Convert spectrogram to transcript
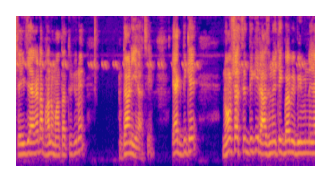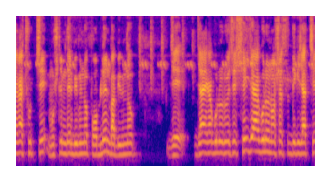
সেই জায়গাটা ভালো মাথা তুলে দাঁড়িয়ে আছে। একদিকে নওশাদ সিদ্দিকি রাজনৈতিকভাবে বিভিন্ন জায়গায় ছুটছে, মুসলিমদের বিভিন্ন প্রবলেম বা বিভিন্ন যে জায়গাগুলো রয়েছে, সেই জায়গাগুলো নওশাদ দিকে যাচ্ছে।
